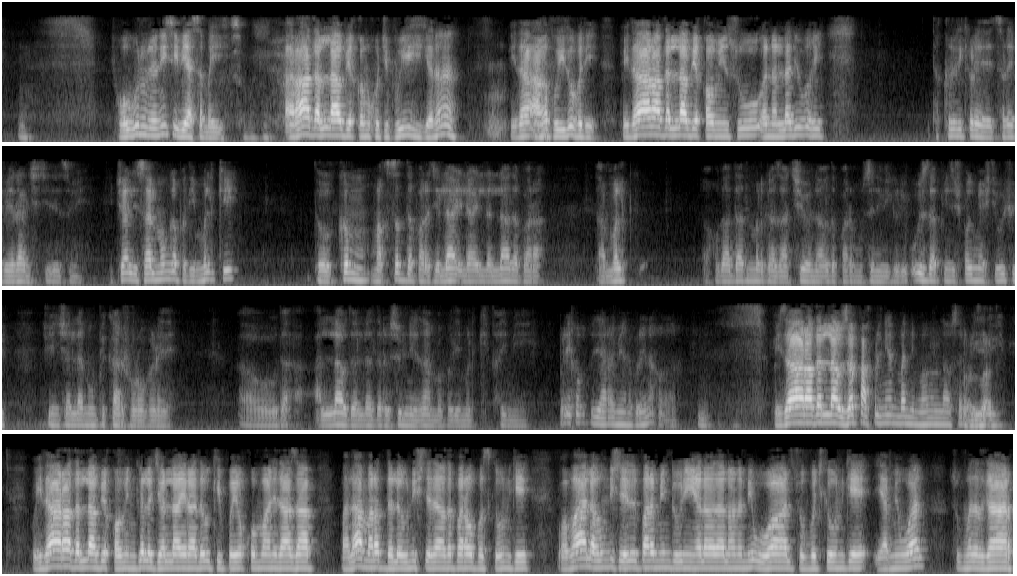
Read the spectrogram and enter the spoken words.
وګونو نه نيسي بیا سمي اراد الله بقوم خو چې پويږي کنه اذا هغه پويدو پدې اذا اراد الله بقوم سوء ان الله دې وغي تقریر کړي سړی به اعلان شي چې 40 سال مونږه په دې ملک کې د کوم مقصد د پر چې لا اله الا الله د پر دا ملک خدا داد ملک آزاد شي او هغه د پر مسنې دي کړي اوس دا پنځه شپږ میاشتې وشوي چې ان شاء الله موږ په کار شروع کړی دی او د الله او د الله د رسول نظام په دې ملک کې قایمي پرې خو یارامیان پرې نه خو اذا اراد الله زر په خپل نیت باندې مان الله سره پیژني و اذا اراد الله بقوم کل جل اراده وکي په یو قوم باندې د عذاب فلا مرد له نشته دا پر او پس کون کې و ما لهم نشته پر من دوني الا الله نبي وال څوک بچ کون کې یا می وال څوک مددگار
